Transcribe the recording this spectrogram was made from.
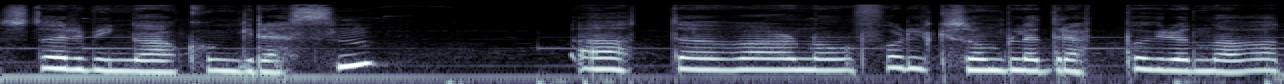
Storming av Kongressen. At det var noen folk som ble drept pga. at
